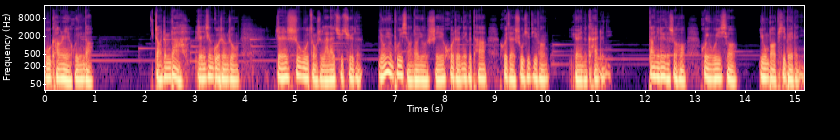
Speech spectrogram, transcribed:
吴康仁也回应道：“长这么大，人生过程中，人事物总是来来去去的，永远不会想到有谁或者那个他会在熟悉地方远远的看着你，当你累的时候，会用微笑拥抱疲惫的你。”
